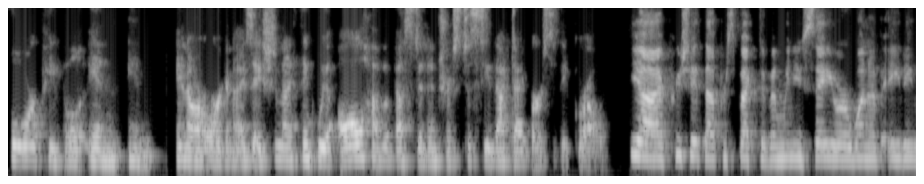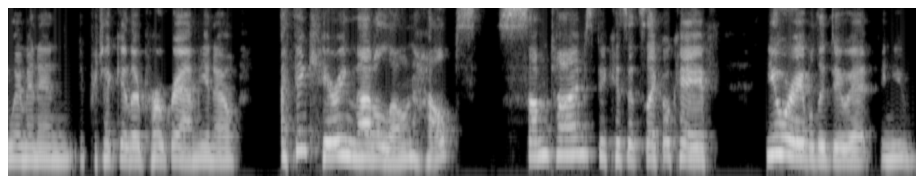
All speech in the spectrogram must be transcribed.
for people in in in our organization. I think we all have a vested interest to see that diversity grow. Yeah, I appreciate that perspective. And when you say you were one of 80 women in a particular program, you know, I think hearing that alone helps sometimes because it's like, okay, if you were able to do it and you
